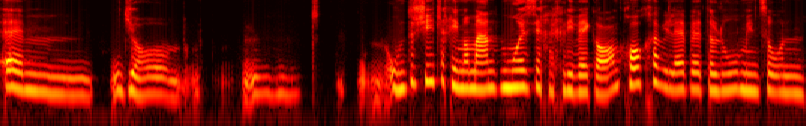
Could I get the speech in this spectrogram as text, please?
Ähm, ja, unterschiedlich. Im Moment muss ich ein bisschen vegan kochen, weil eben der Lou, mein Sohn,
